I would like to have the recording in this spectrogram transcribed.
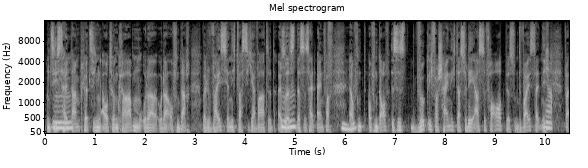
und siehst halt dann plötzlich ein Auto im Graben oder, oder auf dem Dach, weil du weißt ja nicht, was dich erwartet. Also das, das ist halt einfach, auf, dem, auf dem Dorf ist es wirklich wahrscheinlich, dass du der Erste vor Ort bist und du weißt halt nicht, Ja. wa,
